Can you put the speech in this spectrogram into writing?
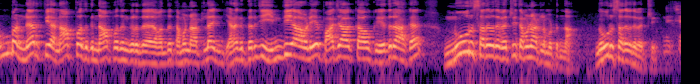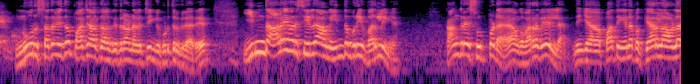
ரொம்ப நேர்த்தியாக நாற்பதுக்கு நாற்பதுங்கிறத வந்து தமிழ்நாட்டில் எனக்கு தெரிஞ்சு இந்தியாவிலேயே பாஜகவுக்கு எதிராக நூறு சதவீத வெற்றி தமிழ்நாட்டில் மட்டும்தான். நூறு சதவீத வெற்றி. நூறு சதவீதம் பாஜகவுக்கு எதிரான வெற்றி இங்கே கொடுத்துருக்கிறாரு. இந்த அலைவரிசையில் அவங்க இந்த முறையும் வரலிங்க. காங்கிரஸ் உட்பட அவங்க வரவே இல்லை. நீங்கள் பார்த்தீங்கன்னா இப்போ கேரளாவில்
